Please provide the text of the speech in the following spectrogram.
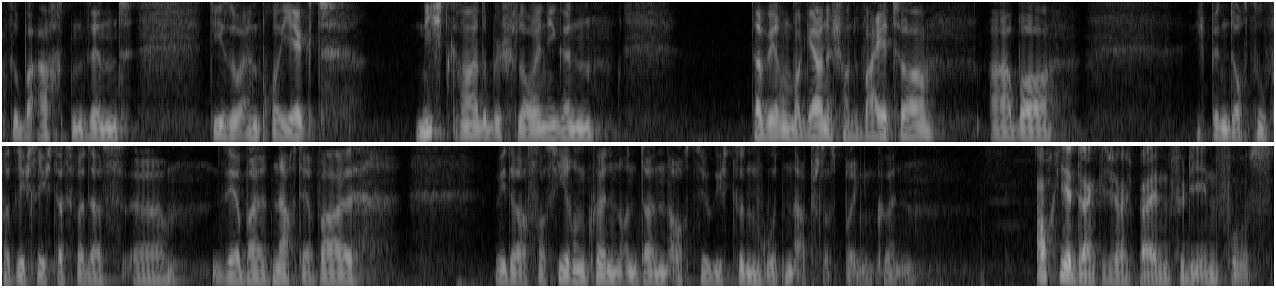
zu beachten sind, die so ein Projekt nicht gerade beschleunigen. Da wären wir gerne schon weiter, aber ich bin doch zuversichtlich, dass wir das äh, sehr bald nach der Wahl wieder forcieren können und dann auch zügig zu einem guten Abschluss bringen können. Auch hier danke ich euch beiden für die Infos.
